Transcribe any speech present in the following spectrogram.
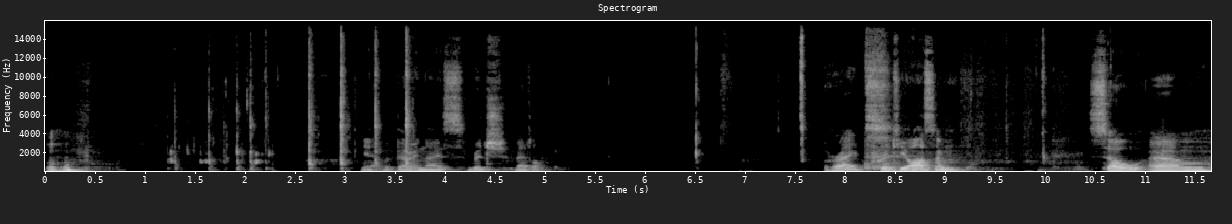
Mm-hmm. Yeah, but very nice, rich metal. Right. Pretty awesome. So, um,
